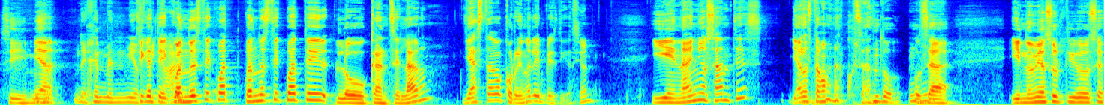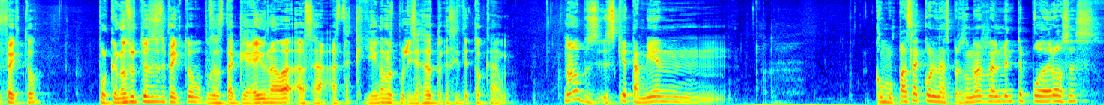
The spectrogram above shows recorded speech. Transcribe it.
Sí, mira. déjenme en mi Fíjate, cuando este, cuate, cuando este cuate lo cancelaron, ya estaba corriendo la investigación. Y en años antes, ya lo estaban acusando. O sea, y no me ha surtido ese efecto. Porque no surtió ese efecto, pues hasta que hay una. O sea, hasta que llegan los policías, porque así te tocan, güey. No, pues es que también. Como pasa con las personas realmente poderosas.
